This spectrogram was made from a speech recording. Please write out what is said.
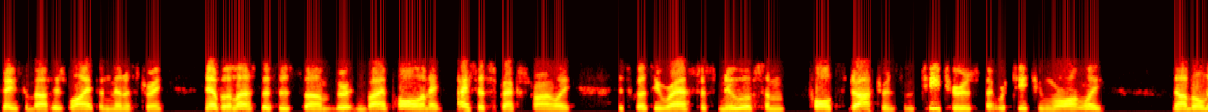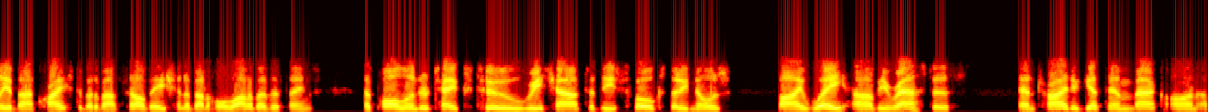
things about his life and ministry. Nevertheless, this is um, written by Paul, and I, I suspect strongly it's because Erastus knew of some false doctrines, some teachers that were teaching wrongly, not only about Christ, but about salvation, about a whole lot of other things that Paul undertakes to reach out to these folks that he knows by way of Erastus and try to get them back on a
